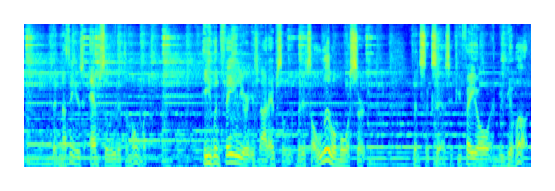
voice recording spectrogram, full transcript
that nothing is absolute at the moment. Even failure is not absolute, but it's a little more certain than success. If you fail and you give up,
